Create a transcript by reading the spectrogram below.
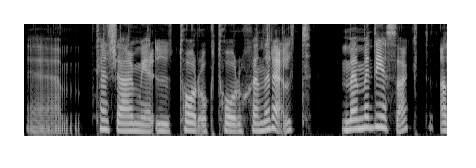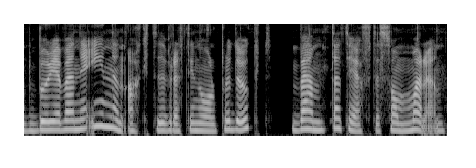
eh, kanske är mer yttorr och torr generellt. Men med det sagt, att börja vänja in en aktiv retinolprodukt, vänta till efter sommaren.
